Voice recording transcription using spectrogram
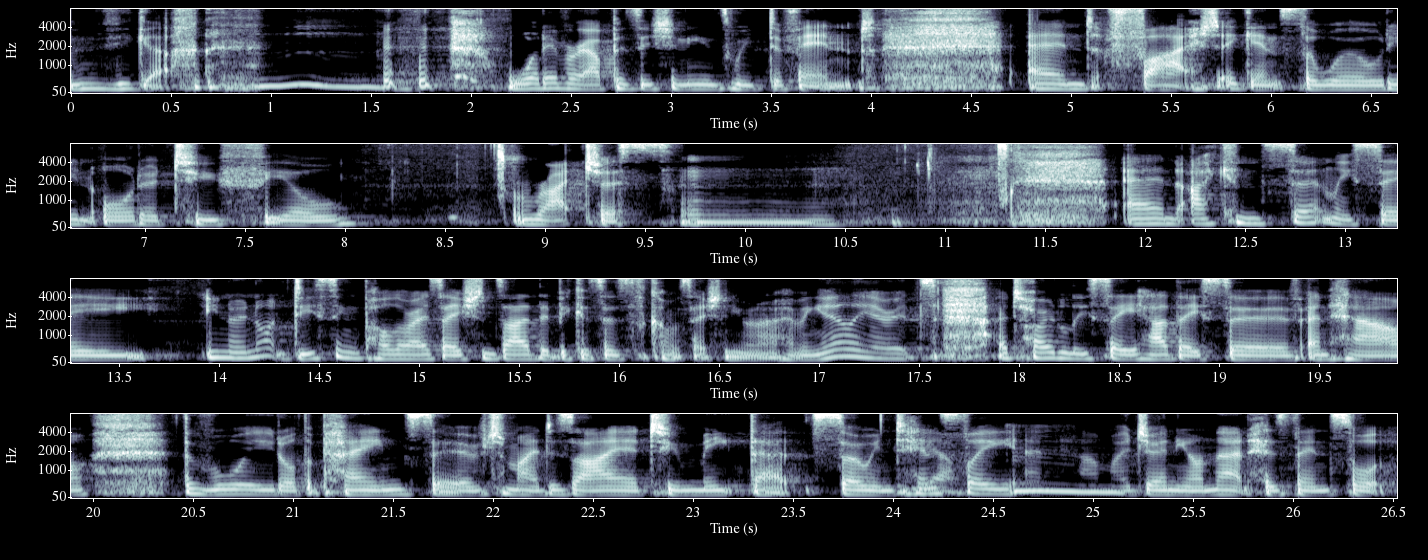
vigor. Mm. Whatever our position is, we defend and fight against the world in order to feel righteous. Mm. And I can certainly see, you know, not dissing polarizations either, because as the conversation you and I were having earlier, it's I totally see how they serve and how the void or the pain served my desire to meet that so intensely, and how mm. my journey on that has then sought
